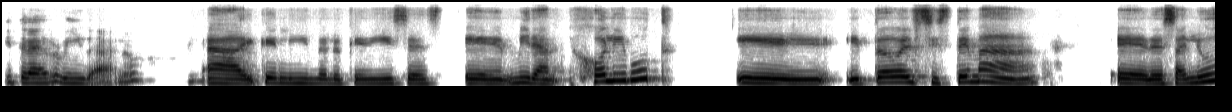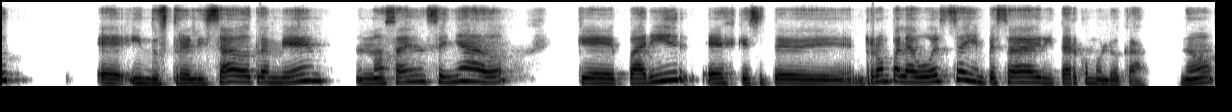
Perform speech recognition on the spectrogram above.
y traer vida, ¿no? Ay, qué lindo lo que dices. Eh, mira, Hollywood y, y, todo el sistema eh, de salud eh, industrializado también nos ha enseñado que parir es que se te rompa la bolsa y empezar a gritar como loca, ¿no?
